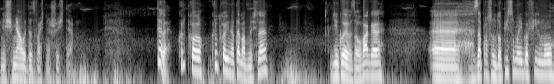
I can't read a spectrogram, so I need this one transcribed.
Nieśmiały to jest właśnie schüchtern. Tyle. Krótko, krótko i na temat myślę. Dziękuję za uwagę. E, Zapraszam do opisu mojego filmu.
